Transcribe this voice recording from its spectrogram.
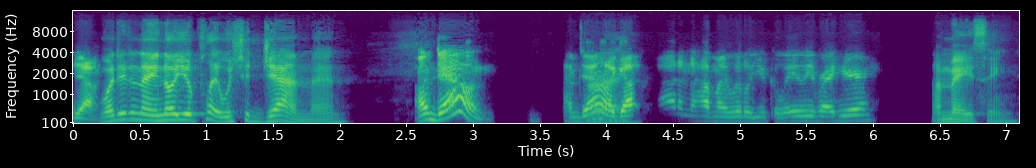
Yeah. why didn't i know you play we should jam man I'm down. I'm down. I got that and I have my little ukulele right here. amazing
